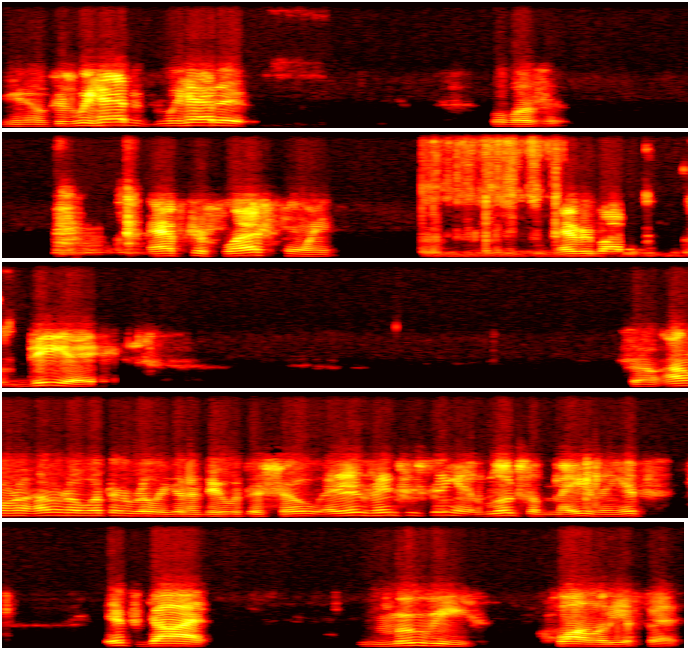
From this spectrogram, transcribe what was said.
You know, because we had we had it. What was it? After Flashpoint, everybody DA. So I don't know. I don't know what they're really going to do with this show. It is interesting. It looks amazing. It's it's got movie quality effects.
